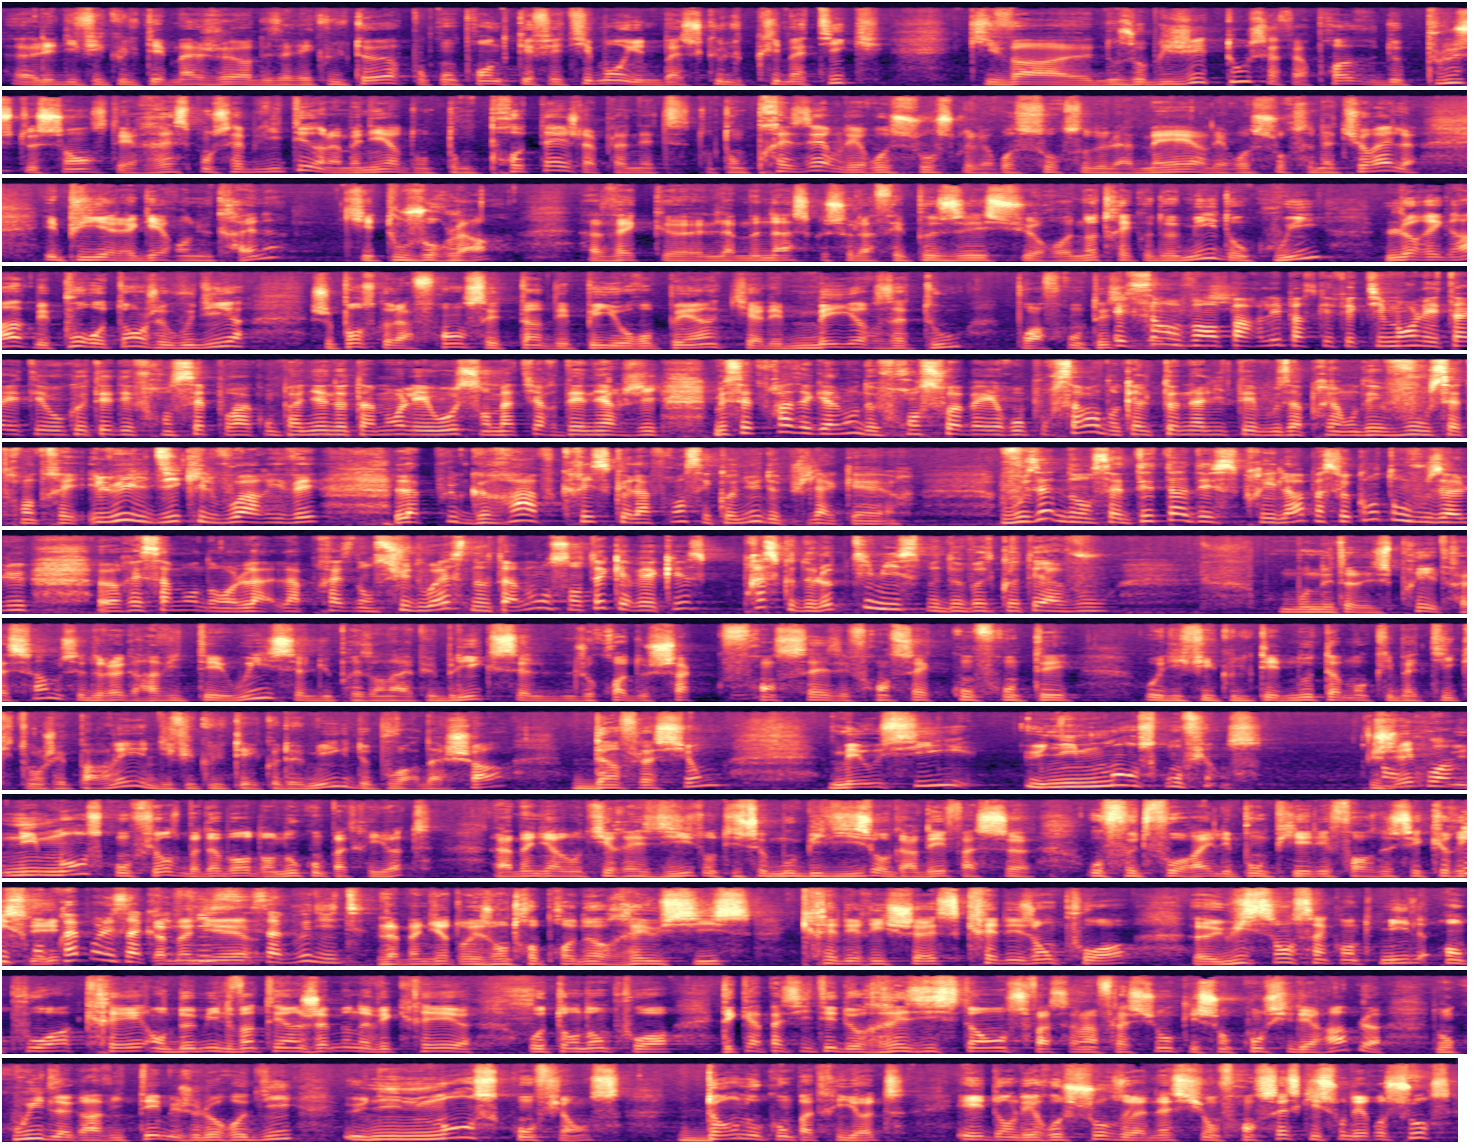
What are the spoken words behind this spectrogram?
Euh, les difficultés majeures des agriculteurs pour comprendre qu'effectivement, il y a une bascule climatique qui va euh, nous obliger tous à faire preuve de plus de sens des responsabilités dans la manière dont on protège la planète, dont on préserve les ressources, les ressources de la mer, les ressources naturelles. Et puis il y a la guerre en Ukraine qui est toujours là, avec euh, la menace que cela fait peser sur notre économie. Donc oui, l'heure est grave, mais pour autant, je vais vous dire, je pense que la France est un des pays européens qui a les meilleurs atouts pour affronter Et ça, on va en parler parce qu'effectivement, l'État était aux côtés des Français pour accompagner notamment les hausses en matière d'énergie. Mais cette phrase également de François Bayrou, pour savoir dans quelle tonalité vous appréhendez, vous, cette rentrée. Lui, il dit qu'il voit arriver la plus grave crise que la France ait connue depuis la guerre. Vous êtes dans cet état d'esprit-là Parce que quand on vous a lu euh, récemment dans la, presse, dans Sud-Ouest notamment, on sentait qu'il y avait presque de l'optimisme de votre côté à vous. Mon état d'esprit est très simple, c'est de la gravité, oui, celle du président de la République, celle, je crois, de chaque Française et Français confrontés aux difficultés, notamment climatiques dont j'ai parlé, difficultés économiques, de pouvoir d'achat, d'inflation, mais aussi une immense confiance. J'ai une immense confiance, bah, d'abord dans nos compatriotes, la manière dont ils résistent, dont ils se mobilisent. Regardez, face euh, aux feux de forêt, les pompiers, les forces de sécurité. Ils sont prêts pour les sacrifices, c'est ça que vous dites. La manière dont les entrepreneurs réussissent, créent des richesses, créent des emplois. 850 euh, 000 emplois créés en 2021. Jamais on n'avait créé euh, autant d'emplois. Des capacités de résistance face à l'inflation qui sont considérables. Donc oui, de la gravité, mais je le redis, une immense confiance dans nos compatriotes et dans les ressources de la nation française, qui sont des ressources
